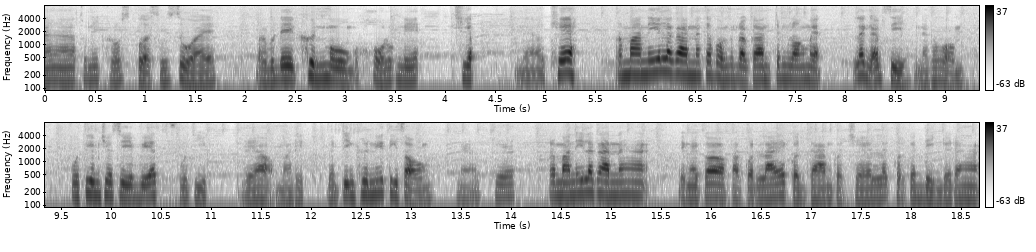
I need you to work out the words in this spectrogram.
นะฮะโทนี่ครอสเปิดสวยๆบัลเบเด้ขึ้นโมงโอ้โหลูกนี้เฉียบนะโอเค ประมาณนี้แล้วกันนะครับผมสำหรับการจำลองแมตช์ เล่นกับ FC นะครับผมฟูทีมเชลซี vs ฟูทีมเรอัลมาดริดเป็นจริงคืนนี้ตีสองนะโอเคประมาณนี้แล้วกันนะฮะ ยังไงก็ฝากกดไลค์ กดตาม กดแชร์และกดกระดิ่งด้วยนะฮะ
